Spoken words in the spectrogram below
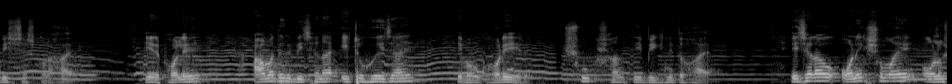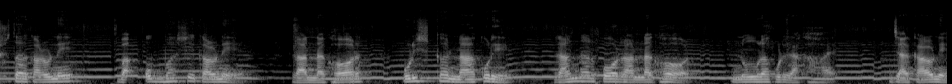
বিশ্বাস করা হয়। এর ফলে আমাদের বিছানা এটো হয়ে যায় এবং ঘরের সুখ শান্তি বিঘ্নিত হয়। এছাড়াও অনেক সময় অলসতার কারণে বা অভ্যাসের কারণে রান্নাঘর পরিষ্কার না করে রান্নার পর রান্নাঘর নোংরা করে রাখা হয়, যার কারণে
